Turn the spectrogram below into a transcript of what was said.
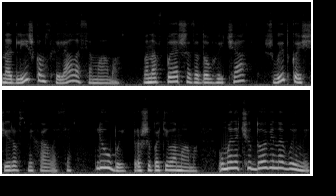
Над ліжком схилялася мама. Вона вперше за довгий час швидко і щиро всміхалася. Любий, прошепотіла мама, у мене чудові новини.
